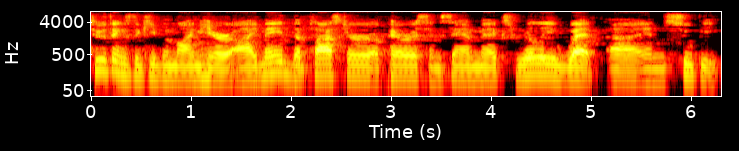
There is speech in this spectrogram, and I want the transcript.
Two things to keep in mind here. I made the plaster of Paris and sand mix really wet and soupy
